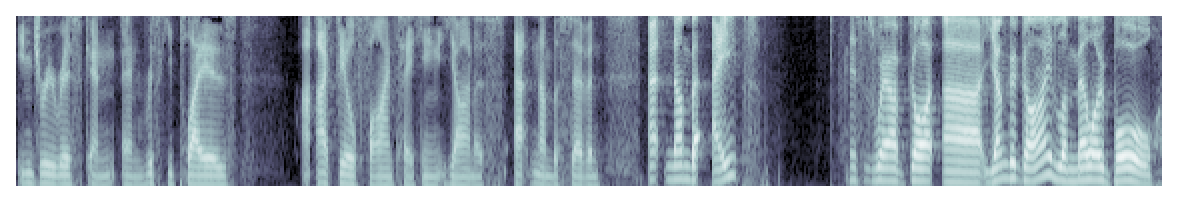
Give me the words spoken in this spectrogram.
injury risk and, and risky players, I feel fine taking Giannis at number seven. At number eight, this is where I've got a uh, younger guy, LaMelo Ball.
